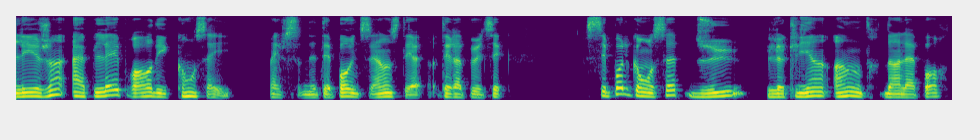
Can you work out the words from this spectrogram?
les gens appelaient pour avoir des conseils. Mais ce n'était pas une séance thérapeutique. C'est pas le concept du le client entre dans la porte,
